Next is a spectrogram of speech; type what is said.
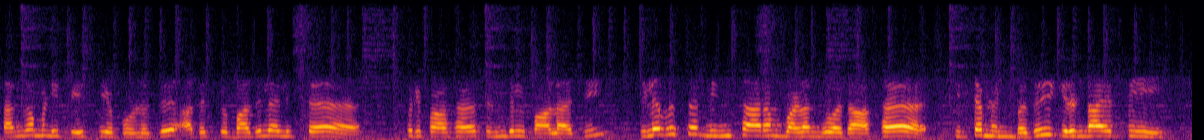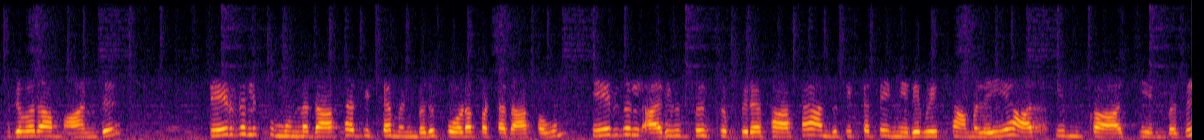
தங்கமணி பேசிய பொழுது அதற்கு பதிலளித்த குறிப்பாக செந்தில் பாலாஜி இலவச மின்சாரம் வழங்குவதாக திட்டம் என்பது இரண்டாயிரத்தி இருபதாம் ஆண்டு தேர்தலுக்கு முன்னதாக திட்டம் என்பது போடப்பட்டதாகவும் தேர்தல் அறிவிப்பிற்கு பிறகாக அந்த திட்டத்தை நிறைவேற்றாமலேயே அதிமுக ஆட்சி என்பது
